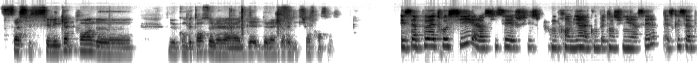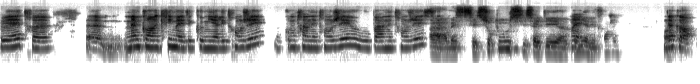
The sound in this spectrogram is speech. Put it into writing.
Ça, c'est les quatre points de, de compétence de la, de, la, juridiction française. Et ça peut être aussi, alors si, si je comprends bien la compétence universelle, est-ce que ça peut être euh, même quand un crime a été commis à l'étranger, ou contre un étranger, ou par un étranger ah, ben, C'est surtout si ça a été commis à l'étranger. D'accord.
